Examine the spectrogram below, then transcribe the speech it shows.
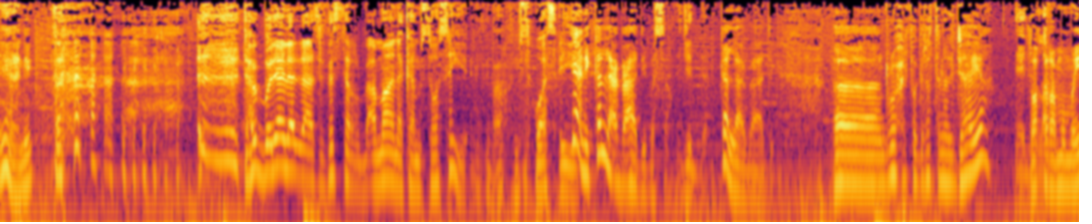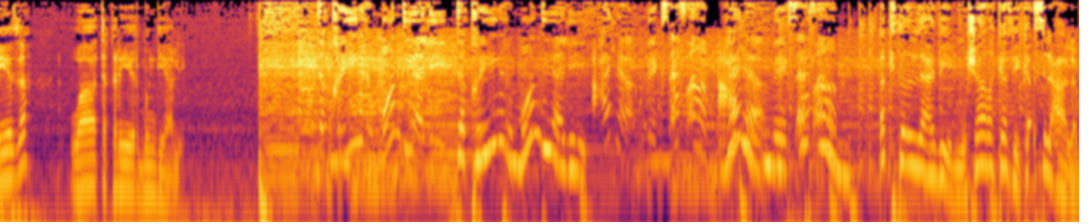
يعني. تحبه ليه؟ لا لا سيلفستر بأمانة كان مستوى سيء. مستوى سيء. يعني كان لاعب عادي بس. جدا. كان لاعب عادي. آه نروح لفقرتنا الجاية. فقرة مميزة وتقرير مونديالي. تقرير مونديالي. تقرير مونديالي. على Mix FM. على Mix FM. أكثر اللاعبين مشاركة في كأس العالم.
